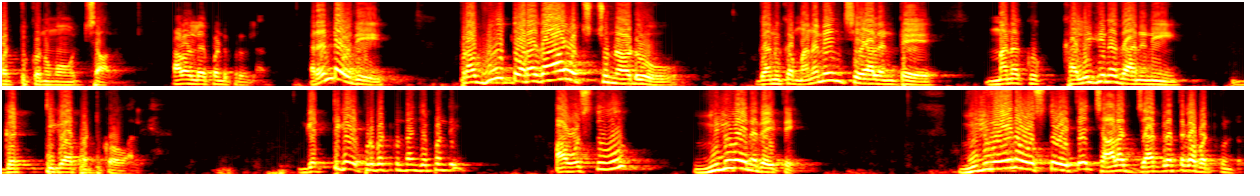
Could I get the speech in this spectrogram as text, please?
పట్టుకొనుము. చాలు. అలా లేపండి పురుగుల రెండవది ప్రభు త్వరగా వచ్చుచున్నాడు. గనుక మనమేం చేయాలంటే మనకు కలిగిన దానిని గట్టిగా పట్టుకోవాలి. గట్టిగా ఎప్పుడు పట్టుకుంటాం చెప్పండి? ఆ వస్తువు విలువైనదైతే విలువైన వస్తువు అయితే చాలా జాగ్రత్తగా పట్టుకుంటాం.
